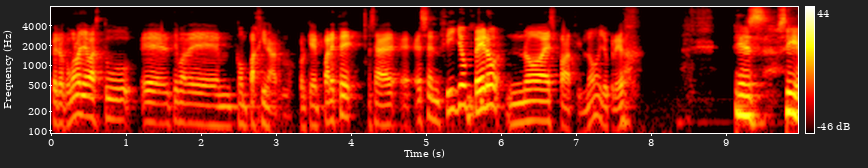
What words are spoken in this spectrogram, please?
pero ¿cómo lo llevas tú eh, el tema de compaginarlo? Porque parece, o sea, e-, es sencillo, pero no es fácil, ¿no? Yo creo. Es, sí,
